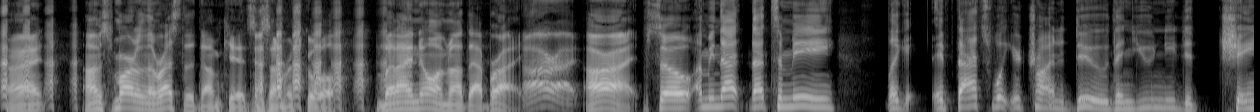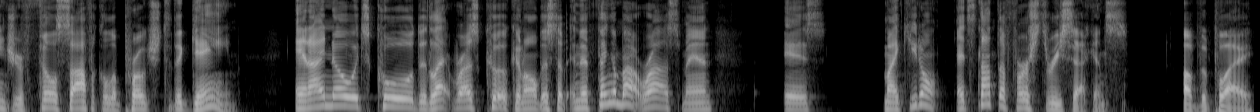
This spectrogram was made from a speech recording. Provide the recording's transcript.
all right, I'm smarter than the rest of the dumb kids in summer school, but I know I'm not that bright. All right. All right. So, I mean that that to me, like if that's what you're trying to do, then you need to change your philosophical approach to the game. And I know it's cool to let Russ cook and all this stuff. And the thing about Russ, man, is Mike, you don't it's not the first 3 seconds of the play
